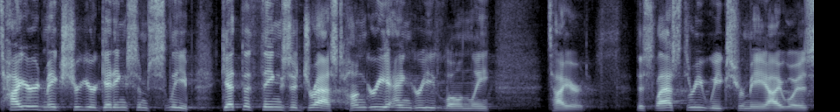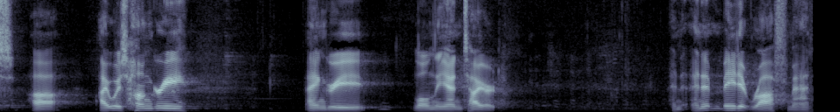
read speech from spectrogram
tired, make sure you're getting some sleep. Get the things addressed hungry, angry, lonely, tired. This last three weeks for me, I was, uh, I was hungry, angry, lonely, and tired. And, and it made it rough, man.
